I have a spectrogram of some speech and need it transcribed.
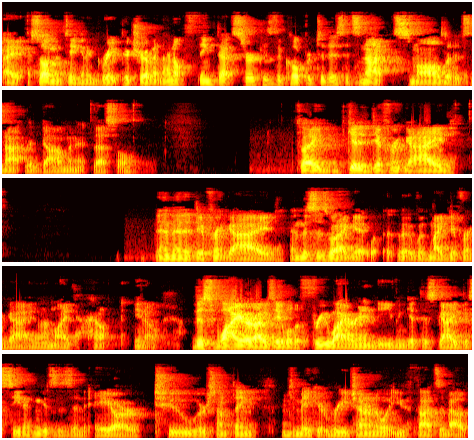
I I saw him taking a great picture of it. And I don't think that circ is the culprit to this. It's not small, but it's not the dominant vessel. So I get a different guide and then a different guide. And this is what I get with, my different guide. And I'm like, I don't, you know, this wire I was able to free wire in to even get this guide to seat. I think this is an AR2 or something to make it reach. I don't know what you thoughts about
